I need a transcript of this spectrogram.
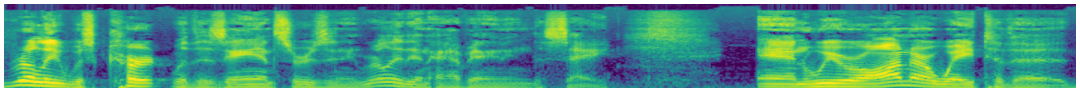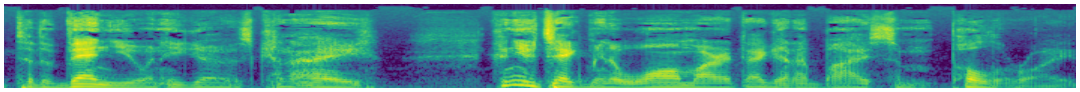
really was curt with his answers and he really didn't have anything to say. And we were on our way to the to the venue and he goes, "Can I can you take me to Walmart? I got to buy some Polaroid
